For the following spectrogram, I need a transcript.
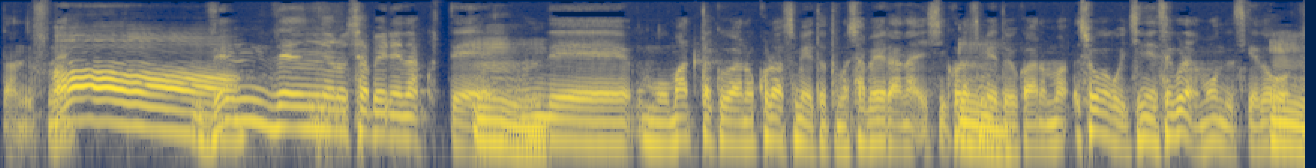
たんですね。ああ。全然あの喋れなくて、うんで、もう全くあのクラスメイトとも喋らないし、クラスメイトというかあの、ま小学校1年生ぐらいのもんですけど、うん。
